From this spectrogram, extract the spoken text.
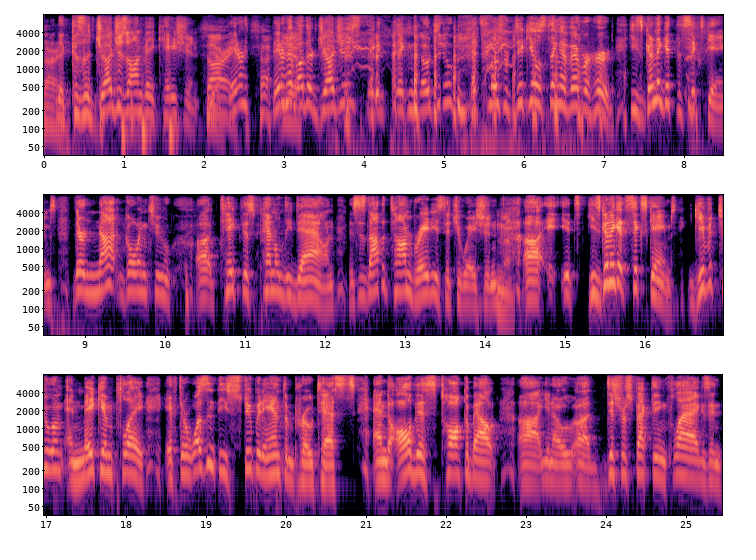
Sorry. Because the judge is on vacation. Sorry. They don't. Sorry. They don't have Yeah. other judges they can they can go to. That's the most ridiculous thing I've ever heard. He's gonna get the six games. They're not going to uh, take this penalty down. This is not the Tom Brady situation. No. Uh, it- it's he's gonna get six games. Give it to him and make him play. If there wasn't these stupid anthem protests and all this talk about uh, you know uh, disrespecting flags and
